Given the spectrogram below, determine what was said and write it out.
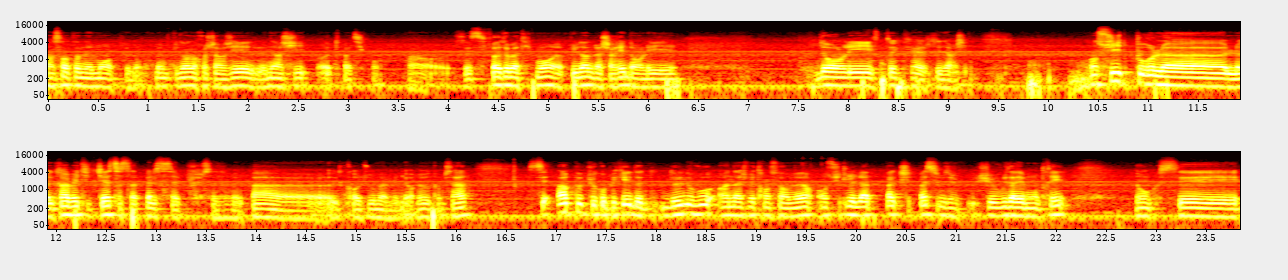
instantanément un peu. Donc même plus d'un de recharger l'énergie automatiquement. Enfin, ça se fait automatiquement, plus d'un de la charger dans les dans les stockages d'énergie. Ensuite, pour le, Gravity Chest, ça s'appelle ça s'appelle pas euh, Cordium amélioré ou comme ça. C'est un peu plus compliqué. De, de nouveau, un HV Transformer. Ensuite, le Lab Pack, je sais pas si vous, je vous avais montré. Donc, c'est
